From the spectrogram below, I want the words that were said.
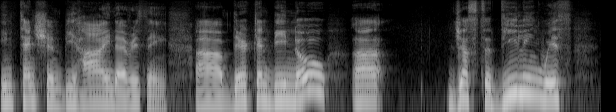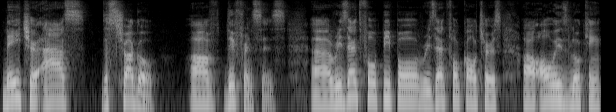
intention behind everything. Uh, there can be no uh, just dealing with nature as the struggle of differences. Uh, resentful people, resentful cultures are always looking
